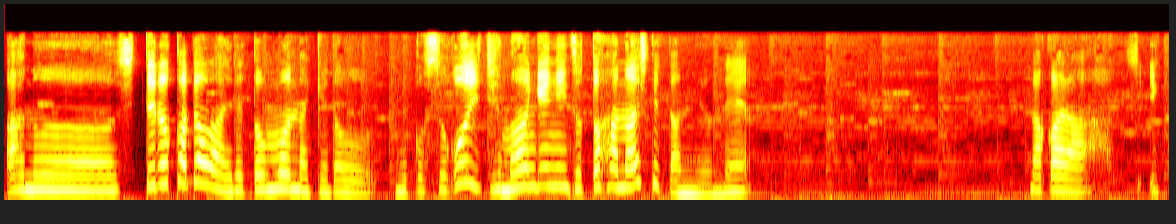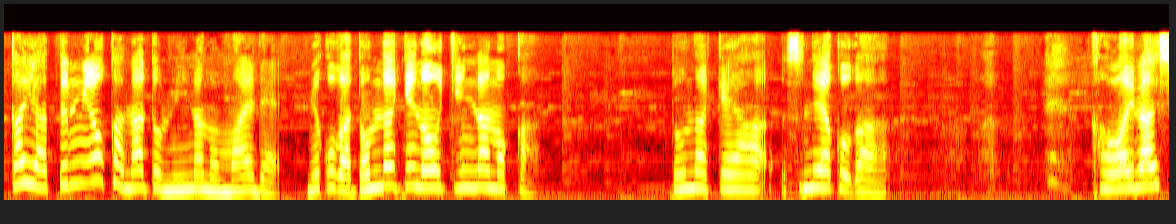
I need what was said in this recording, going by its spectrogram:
あのー、知ってる方はいると思うんだけど、ミコすごい自慢げにずっと話してたんだよね。だから、一回やってみようかなとみんなの前で猫がどんだけ脳筋なのかどんだけスネ夫が 可愛らし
